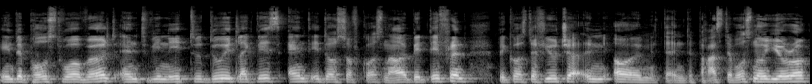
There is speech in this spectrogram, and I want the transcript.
in the post-war world, and we need to do it like this. And it was, of course, now a bit different because the future in, oh, in the past there was no euro.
